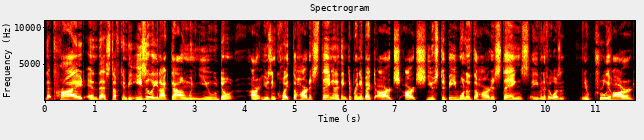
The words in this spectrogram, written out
that pride and that stuff can be easily knocked down when you don't aren't using quite the hardest thing. And I think to bring it back to Arch, Arch used to be one of the hardest things, even if it wasn't you know truly hard.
